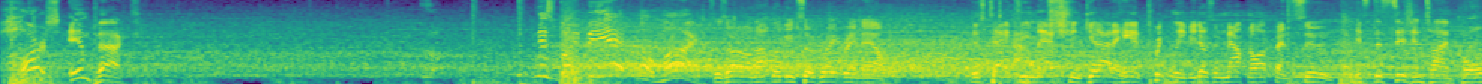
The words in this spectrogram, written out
Harsh impact. This might be it. Oh, my. Cesaro not looking so great right now. This tag team match can get out of hand quickly if he doesn't mount an offense soon. It's decision time, Cole.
